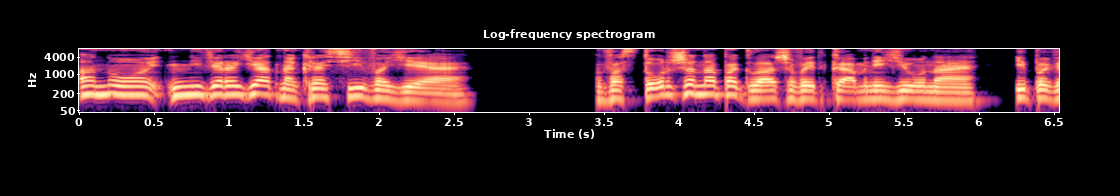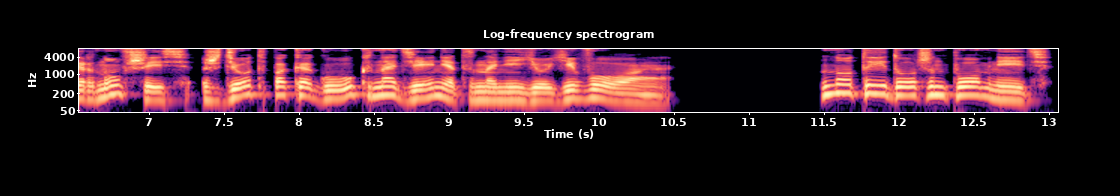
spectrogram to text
Оно невероятно красивое. Восторженно поглаживает камни Юна и, повернувшись, ждет, пока Гук наденет на нее его. Но ты должен помнить,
